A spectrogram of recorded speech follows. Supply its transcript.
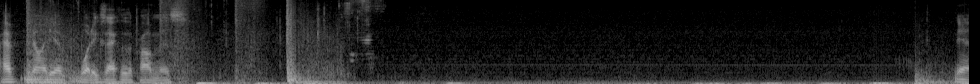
I have no idea what exactly the problem is. Yeah.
